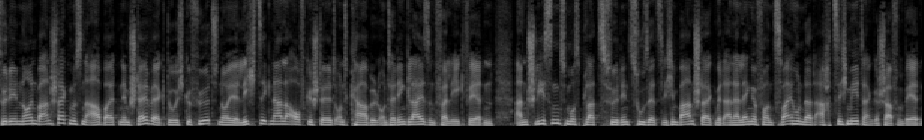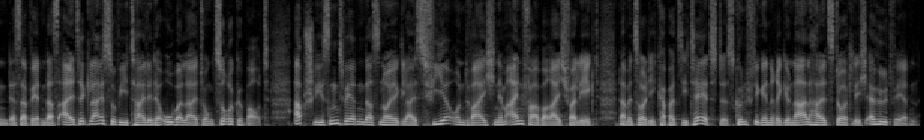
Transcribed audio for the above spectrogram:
Für den neuen Bahnsteig müssen Arbeiten im Stellwerk durchgeführt, neue Lichtsignale aufgestellt und Kabel unter den Gleisen verlegt werden. Anschließend muss Platz für den zusätzlichen Bahnsteig mit einer Länge von 280 Metern geschaffen werden. Deshalb werden das alte Gleis sowie Teile der Oberleitung zurückgebaut. Abschließend werden das neue Gleis 4 und Weichen im Einfahrbereich verlegt. Damit soll die Kapazität des künftigen Regionalhalts deutlich erhöht werden.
